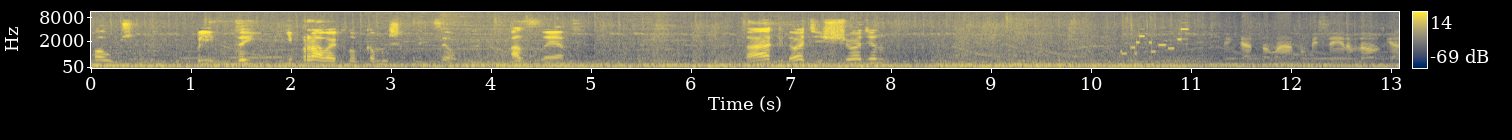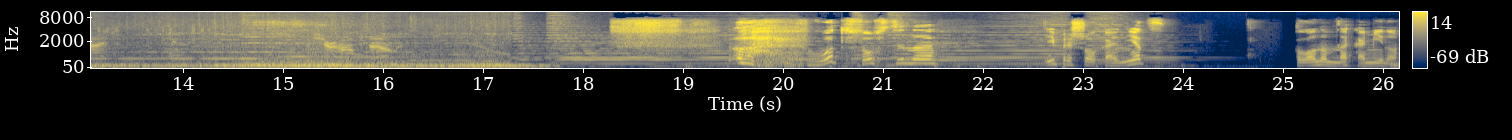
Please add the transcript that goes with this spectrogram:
получше. Блин, да не правая кнопка мыши прицел, а Z. Так, давайте еще один. Вот, собственно, и пришел конец клоном на Камино.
